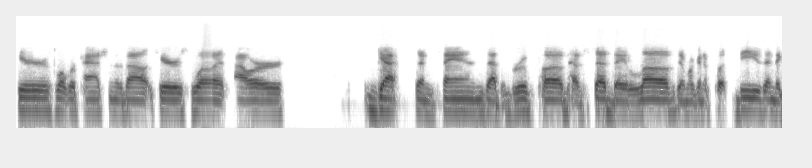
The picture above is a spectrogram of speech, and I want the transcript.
here's what we're passionate about. Here's what our guests and fans at the brew pub have said they loved and we're going to put these into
